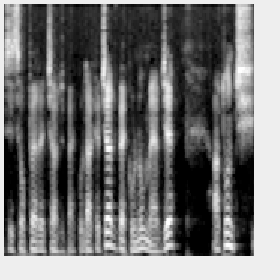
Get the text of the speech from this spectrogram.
ți se ofere chargeback-ul. Dacă chargeback-ul nu merge, atunci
